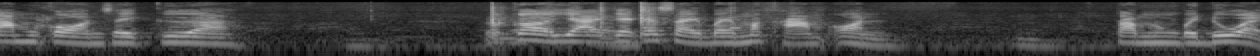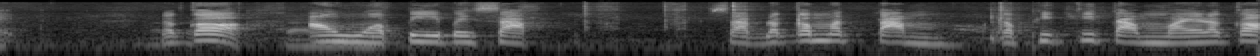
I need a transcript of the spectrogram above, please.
ตำก่อนใส่เกลือ แล้วก็ยายแกก็ใส่ใบมะขามอ่อนอืมตำลงไปด้วย แล้วก็เอาหัวปีไปสับ สับแล้วก็มาตำกับพริกที่ตำไว้แล้วก็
